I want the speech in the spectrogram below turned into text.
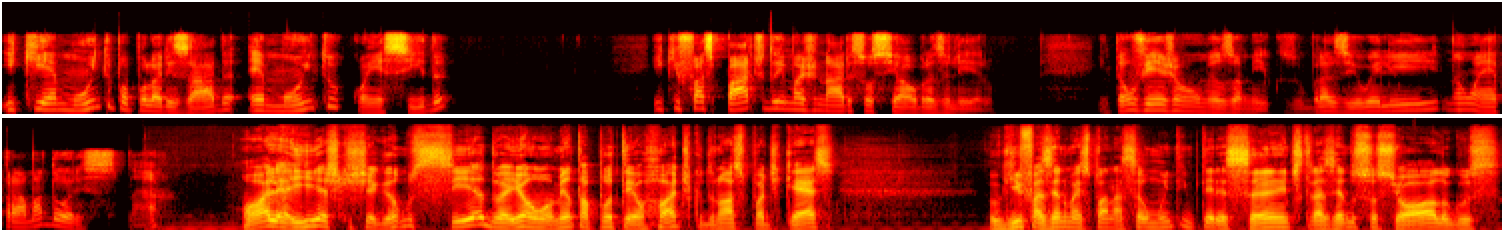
e que é muito popularizada, é muito conhecida e que faz parte do imaginário social brasileiro. Então vejam, meus amigos, o Brasil ele não é para amadores, né? Olha aí, acho que chegamos cedo aí ao momento apoteótico do nosso podcast. O Gui fazendo uma explanação muito interessante, trazendo sociólogos,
